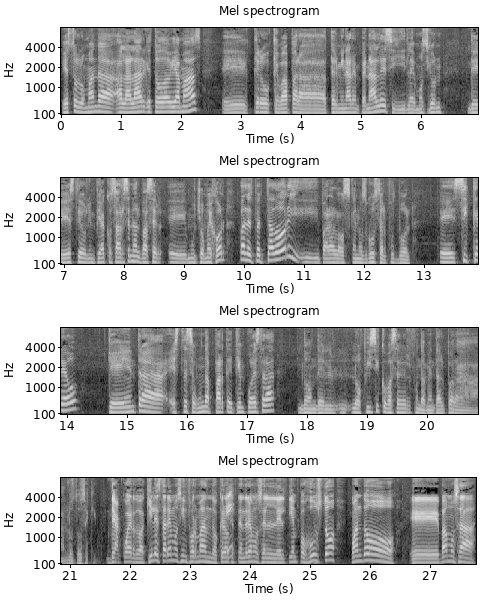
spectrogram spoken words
esto lo manda a la largue todavía más. Eh, creo que va para terminar en penales y la emoción de este Olympiacos Arsenal va a ser eh, mucho mejor para el espectador y, y para los que nos gusta el fútbol. Eh, sí creo que entra esta segunda parte de tiempo extra donde el- lo físico va a ser fundamental para los dos equipos. De acuerdo, aquí le estaremos informando. Creo que tendremos el, el tiempo justo cuando eh, vamos a,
